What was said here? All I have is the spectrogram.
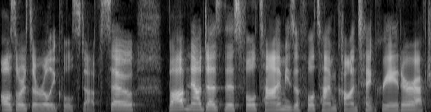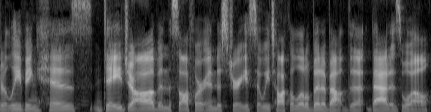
all sorts of really cool stuff. So, Bob now does this full time. He's a full time content creator after leaving his day job in the software industry. So, we talk a little bit about the, that as well.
